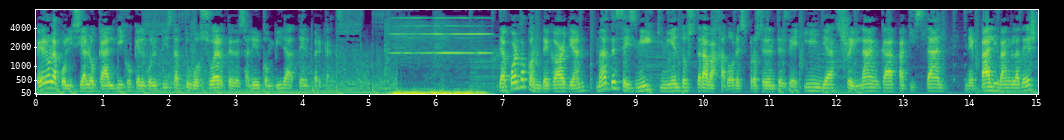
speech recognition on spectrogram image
pero la policía local dijo que el golfista tuvo suerte de salir con vida del percance. De acuerdo con The Guardian, más de 6.500 trabajadores procedentes de India, Sri Lanka, Pakistán, Nepal y Bangladesh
